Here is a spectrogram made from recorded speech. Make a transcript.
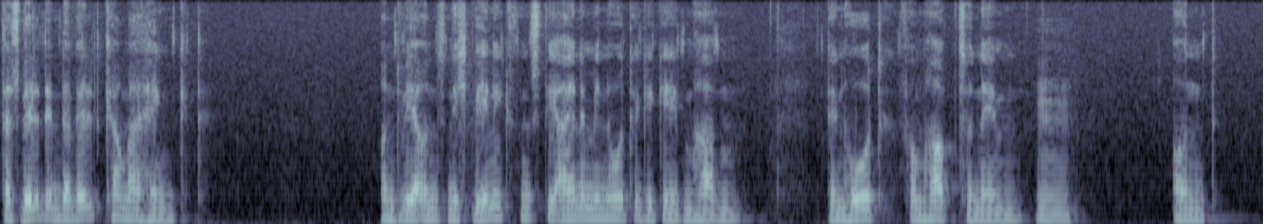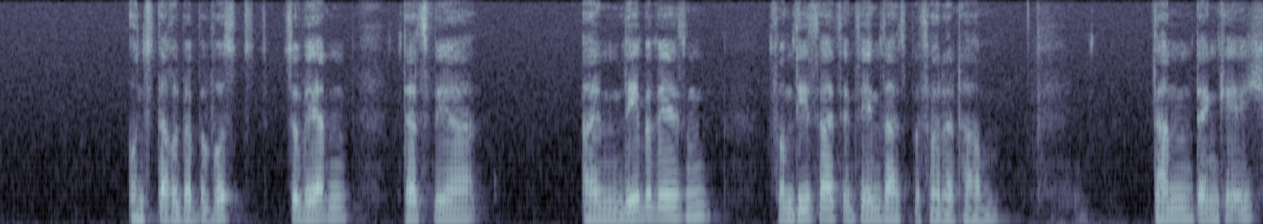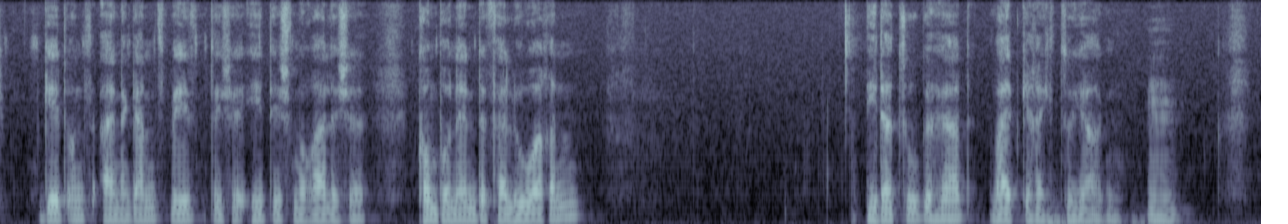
das Wild in der Wildkammer hängt und wir uns nicht wenigstens die eine Minute gegeben haben, den Hut vom Haupt zu nehmen mhm. und uns darüber bewusst zu werden, dass wir ein Lebewesen vom Diesseits ins Jenseits befördert haben, dann denke ich, geht uns eine ganz wesentliche ethisch-moralische Komponente verloren, die dazu gehört, weitgerecht zu jagen. Mhm.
